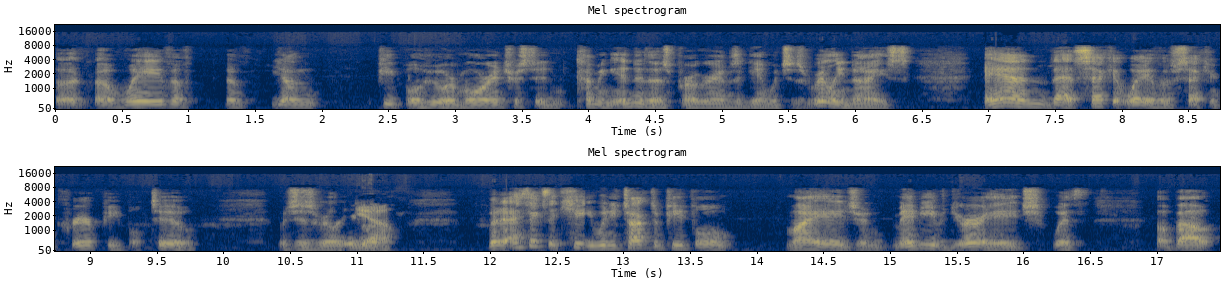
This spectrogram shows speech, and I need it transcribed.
a, a wave of, of young people who are more interested in coming into those programs again, which is really nice. And that second wave of second career people too, which is really yeah. Cool. But I think the key when you talk to people my age and maybe even your age with about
